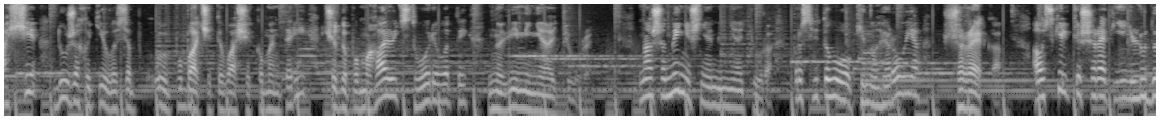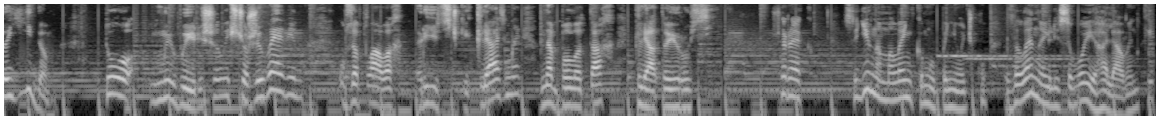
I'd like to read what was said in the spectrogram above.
А ще дуже хотілося б е, побачити ваші коментарі, що допомагають створювати нові мініатюри. Наша нинішня мініатюра про світового кіногероя Шрека. А оскільки Шрек є людоїдом, то ми вирішили, що живе він у заплавах річки Клязьми на болотах клятої Русі. Шрек сидів на маленькому пеньочку зеленої лісової галявинки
